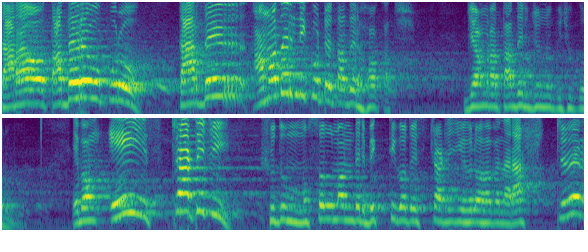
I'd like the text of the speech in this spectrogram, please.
তারাও তাদের উপরও, তাদের, আমাদের নিকটে তাদের হক আছে যে আমরা তাদের জন্য কিছু করব। এবং এই স্ট্র্যাটেজি শুধু মুসলমানদের ব্যক্তিগত স্ট্র্যাটেজি হলে হবে না, রাষ্ট্রের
